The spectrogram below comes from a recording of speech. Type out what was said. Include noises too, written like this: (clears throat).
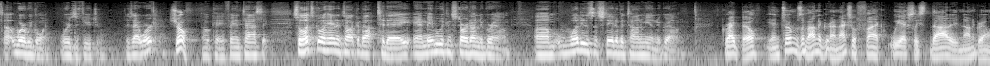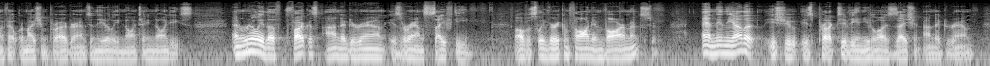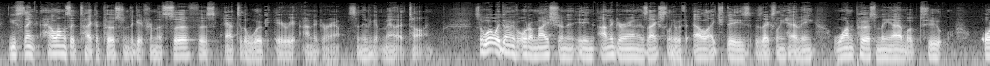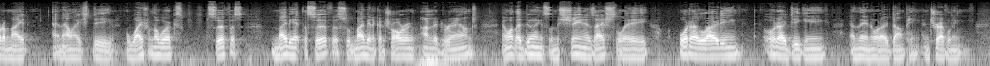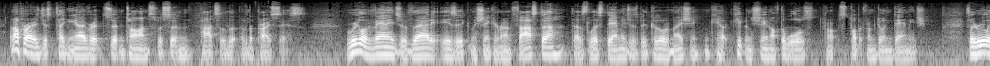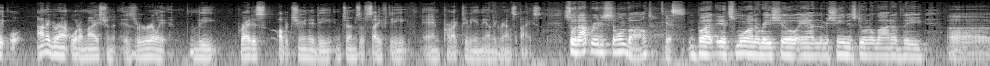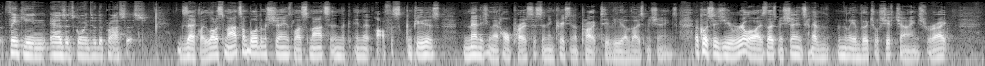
uh, where are we going? Where's the future? Does that work? Sure. Okay, fantastic. So let's go ahead and talk about today, and maybe we can start underground. Um, what is the state of autonomy underground? Great, Bill. In terms of underground, in actual fact, we actually started in underground with automation programs in the early 1990s. And really the focus underground is around safety. Obviously very confined environments. Sure. And then the other issue is productivity and utilization underground. You think, how long does it take a person to get from the surface out to the work area underground? Significant amount of time. So what we're doing with automation in underground is actually with LHDs is actually having one person being able to automate an LHD away from the work surface, maybe at the surface or maybe in a control room underground. And what they're doing is the machine is actually auto loading, auto digging, and then auto dumping and traveling. An operator is just taking over at certain times for certain parts of the, of the process. Real advantage of that is a machine can run faster, does less damages because automation can keep the machine off the walls, stop it from doing damage. So really, underground automation is really the greatest opportunity in terms of safety and productivity in the underground space. So an operator is still involved. Yes. But it's more on a ratio, and the machine is doing a lot of the uh, thinking as it's going through the process. Exactly. A lot of smarts on board the machines, a lot of smarts in the, in the office computers, managing that whole process and increasing the productivity of those machines. And of course, as you realize, those machines can have nearly a virtual shift change, right?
